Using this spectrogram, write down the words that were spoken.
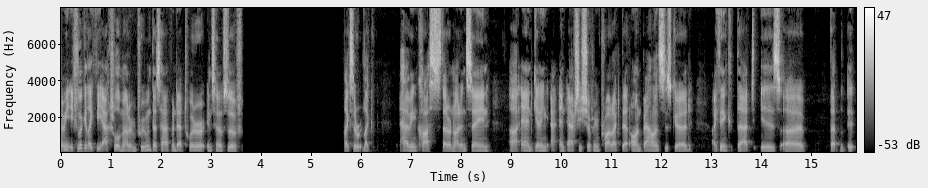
I mean, if you look at like the actual amount of improvement that's happened at Twitter in terms of like so like having costs that are not insane uh, and getting and actually shipping product that on balance is good, I think that is uh, that it,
